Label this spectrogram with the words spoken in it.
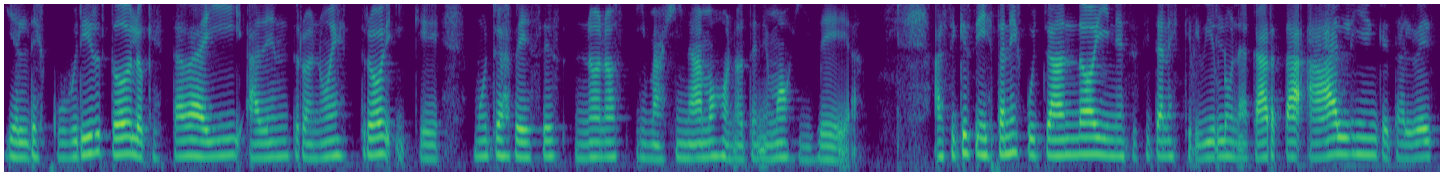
y el descubrir todo lo que estaba ahí adentro nuestro y que muchas veces no nos imaginamos o no tenemos idea. Así que si están escuchando y necesitan escribirle una carta a alguien que tal vez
